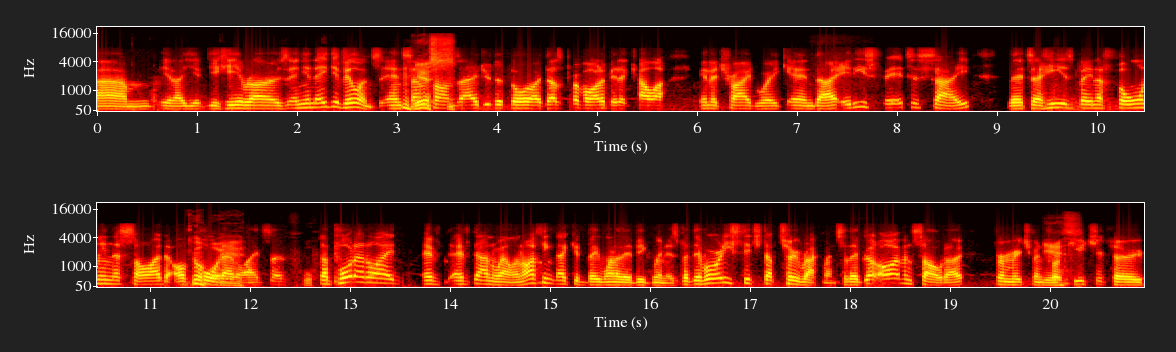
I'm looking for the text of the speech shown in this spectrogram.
um, you know, your, your heroes, and you need your villains. And Yes. sometimes Adrian Dodoro does provide a bit of colour in a trade week. And uh, it is fair to say that uh, he has been a thorn in the side of Oh, Port yeah. Adelaide. So, so Port Adelaide have, have done well, and I think they could be one of their big winners. But they've already stitched up two ruckmen. So they've got Ivan Soldo from Richmond for a future two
